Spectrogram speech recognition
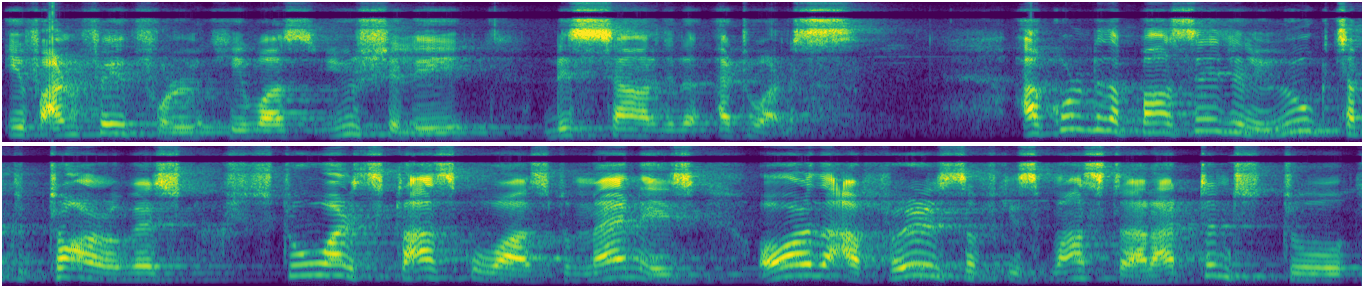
If unfaithful, he was usually discharged at once. According to the passage in Luke chapter 12, where steward's task was to manage all the affairs of his master, attend to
